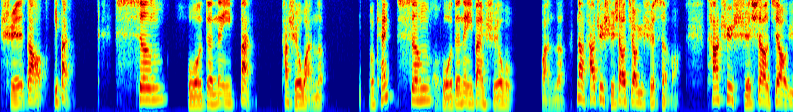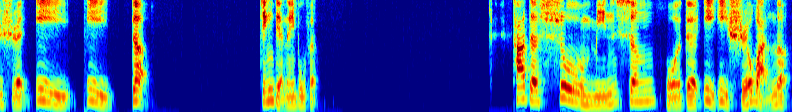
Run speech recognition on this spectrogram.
学到一半，生活的那一半他学完了，OK，生活的那一半学完了，那他去学校教育学什么？他去学校教育学意义的。经典那一部分，他的庶民生活的意义学完了，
